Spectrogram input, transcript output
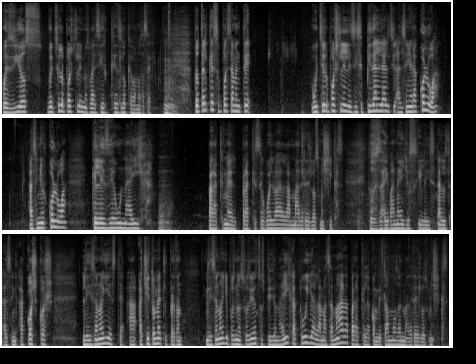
pues Dios Huitzilopochtli nos va a decir qué es lo que vamos a hacer. Total que supuestamente Huitzilopochtli les dice, pídanle al, al señor Acolúa, al señor Colúa, que les dé una hija Ujú. para que, me, para que se vuelva la madre de los mexicas. Entonces ahí van ellos y le dicen al, al señor, a Kosh Kosh, le dicen, oye, este, a, a Chitometl, perdón. Y le dicen, oye, pues nuestro Dios nos pidió una hija tuya, la más amada, para que la convirtamos en madre de los mexicas.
